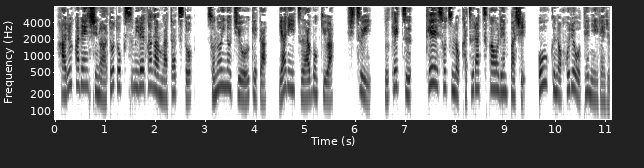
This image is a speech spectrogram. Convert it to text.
はるか電子の後徳すみれ火岩が立つと、その命を受けた、ヤリーツアボキは、失意、受け継、軽卒のカツラツカを連覇し、多くの捕虜を手に入れる。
